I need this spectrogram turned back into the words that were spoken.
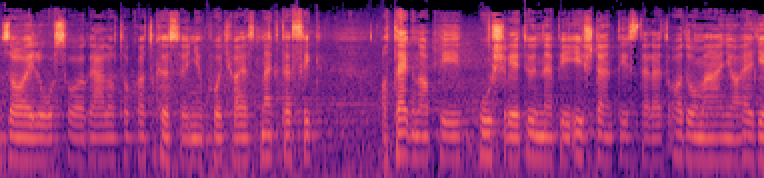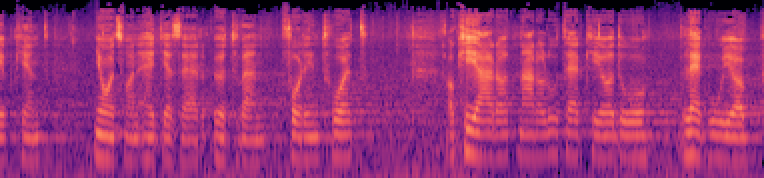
zajló szolgálatokat. Köszönjük, hogyha ezt megteszik. A tegnapi húsvét ünnepi istentisztelet adománya egyébként 81.050 forint volt. A kiáratnál a Luther kiadó legújabb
